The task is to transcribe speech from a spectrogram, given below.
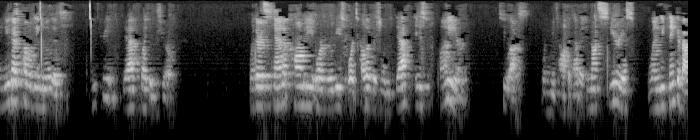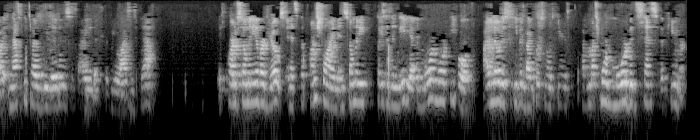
and you guys probably know this, we treat death like a joke. Whether it's stand-up comedy or movies or television, death is funnier to us when we talk about it and not serious when we think about it. And that's because we live in a society that trivializes death. It's part of so many of our jokes, and it's the punchline in so many places in media. And more and more people, I've noticed even by personal experience, have a much more morbid sense of humor.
